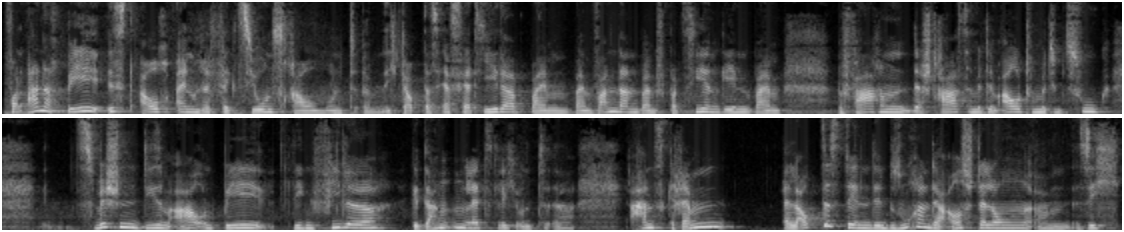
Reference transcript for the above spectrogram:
Von A nach B ist auch ein Reflexionsraum und ähm, ich glaube, das erfährt jeder beim, beim Wandern, beim Spazierengehen, beim Befahren der Straße mit dem Auto, mit dem Zug. Zwischen diesem A und B liegen viele Gedanken letztlich und äh, Hans Gremm erlaubt es den, den Besuchern der Ausstellung, ähm, sich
